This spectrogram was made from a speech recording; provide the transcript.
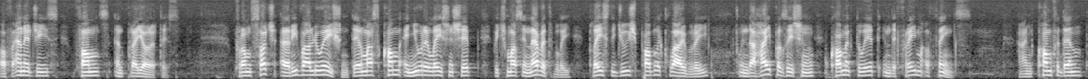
of energies, funds, and priorities. From such a revaluation, there must come a new relationship which must inevitably place the Jewish Public Library in the high position coming to it in the frame of things. I am confident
